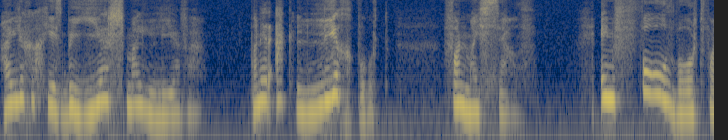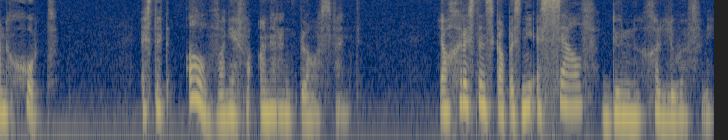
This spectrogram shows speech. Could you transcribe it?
Heilige Gees beheers my lewe. Wanneer ek leeg word van myself en vol word van God, is dit al wanneer verandering plaasvind. Ja, Christendom is nie 'n selfdoen geloof nie.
